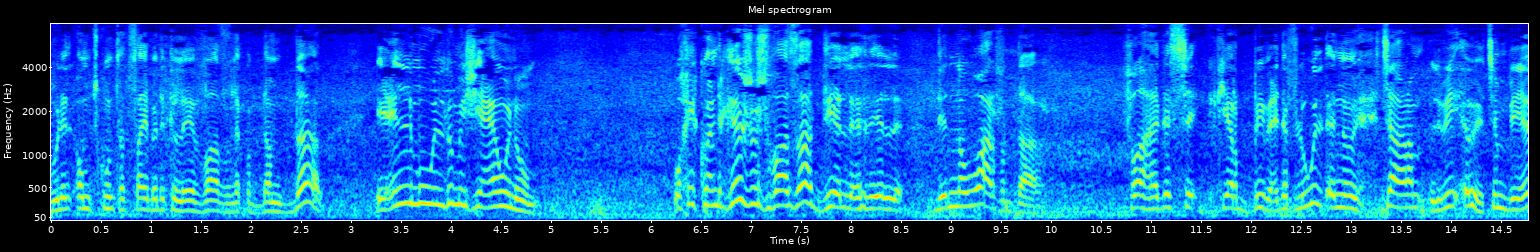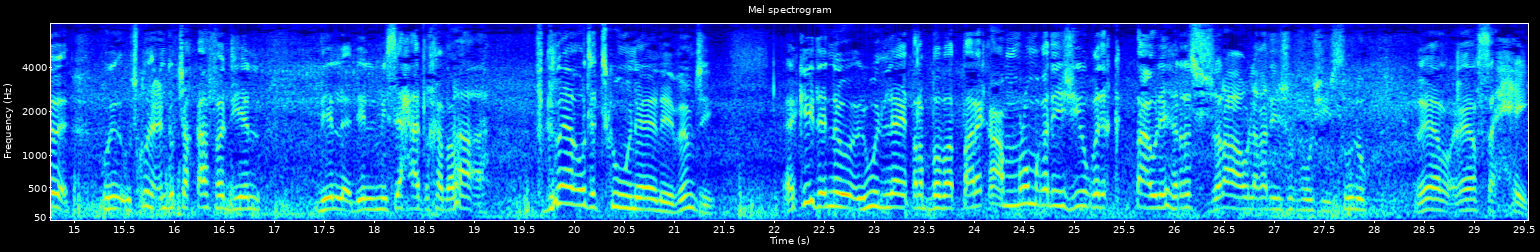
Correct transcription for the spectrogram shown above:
ولا الأم تكون تتصايب هذاك لي فاز اللي قدام الدار يعلموا ولدهم يجي يعاونهم. واخا يكون عندك غير جوج فازات ديال ديال ديال النوار في الدار. فهذا الشيء كيربي بعدا في الولد إنه يحترم البيئه ويهتم بها وتكون عنده ثقافة ديال ديال ديال المساحات الخضراء في دماغه تتكونها ليه فهمتي؟ أكيد إنه الولد لا يتربى بهذه الطريقة عمره ما غادي يجيو غادي يقطعوا ليه الراس الشجره ولا غادي يشوفوا شي سلوك غير غير صحي.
